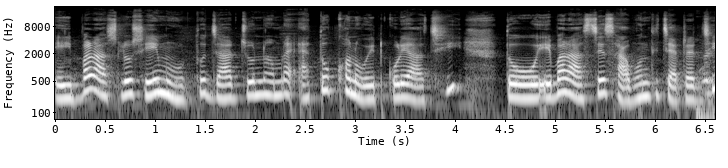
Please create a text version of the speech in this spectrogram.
এইবার আসলো সেই মুহূর্ত যার জন্য আমরা এতক্ষণ ওয়েট করে আছি তো এবার আসছে শ্রাবন্তী চ্যাটার্জি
